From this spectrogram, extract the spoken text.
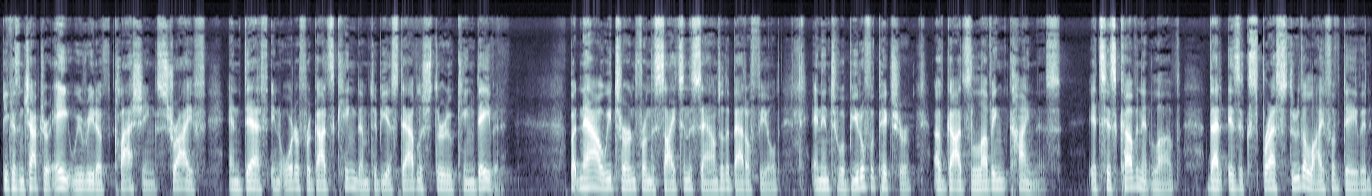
Because in chapter 8, we read of clashing, strife, and death in order for God's kingdom to be established through King David. But now we turn from the sights and the sounds of the battlefield and into a beautiful picture of God's loving kindness. It's his covenant love that is expressed through the life of David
